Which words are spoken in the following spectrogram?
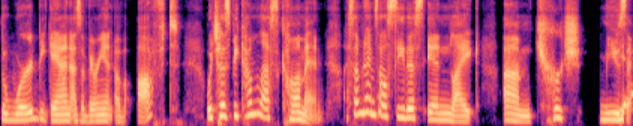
The word began as a variant of oft, which has become less common. Sometimes I'll see this in like um, church music,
